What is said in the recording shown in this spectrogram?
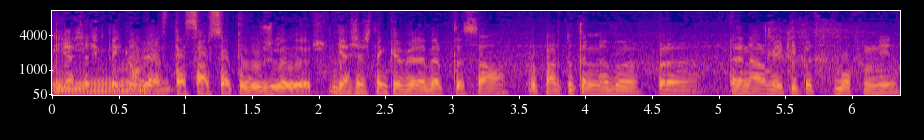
E, e não haver... deve passar só pelos jogadores. E achas que tem que haver adaptação por parte do treinador para treinar uma equipa de futebol feminino?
